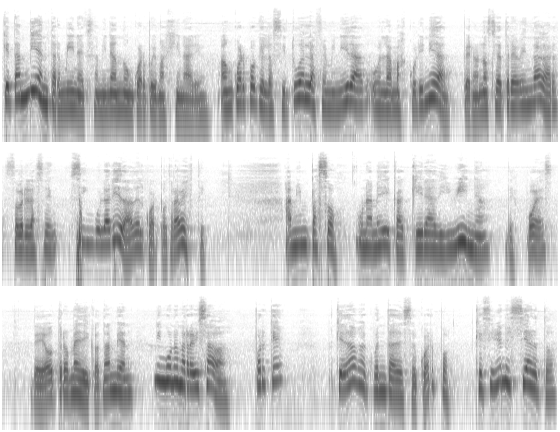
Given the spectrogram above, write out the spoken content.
que también termina examinando un cuerpo imaginario, a un cuerpo que lo sitúa en la feminidad o en la masculinidad, pero no se atreve a indagar sobre la singularidad del cuerpo travesti. A mí me pasó, una médica que era divina después, de otro médico también, ninguno me revisaba. ¿Por qué? Porque daba cuenta de ese cuerpo que si bien es cierto,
